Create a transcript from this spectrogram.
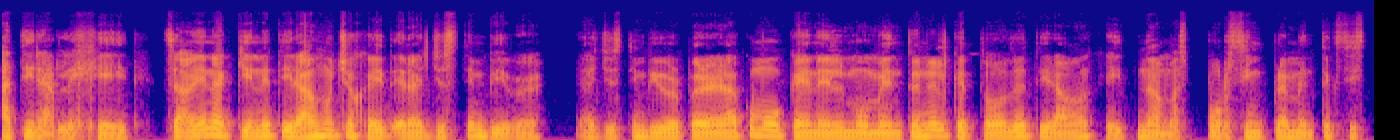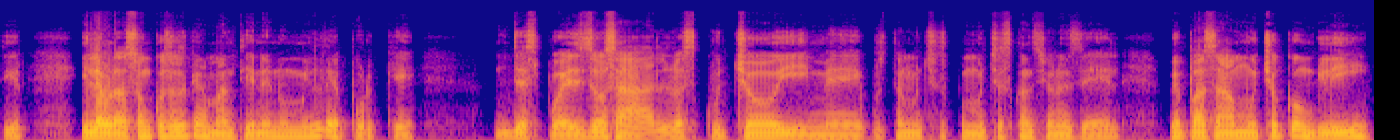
a tirarle hate. ¿Saben a quién le tiraba mucho hate? Era Justin Bieber. A Justin Bieber, pero era como que en el momento en el que todos le tiraban hate, nada más por simplemente existir. Y la verdad son cosas que me mantienen humilde porque Después, o sea, lo escucho y me gustan muchas, muchas canciones de él. Me pasaba mucho con Glee.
